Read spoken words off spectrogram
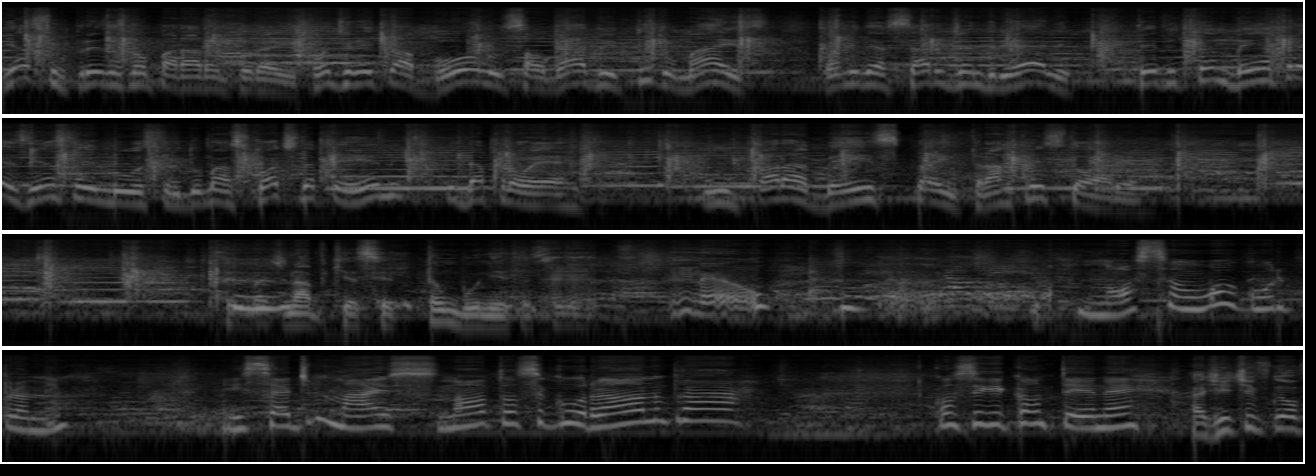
E as surpresas não pararam por aí. Com direito a bolo, salgado e tudo mais, o aniversário de Andriele teve também a presença ilustre do mascote da PM e da Proerd. Um parabéns para entrar para a história. Você imaginava que ia ser tão bonita assim? Não. Nossa, é um orgulho para mim. Isso é demais. Não, estou segurando para conseguir conter, né? A gente, eu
